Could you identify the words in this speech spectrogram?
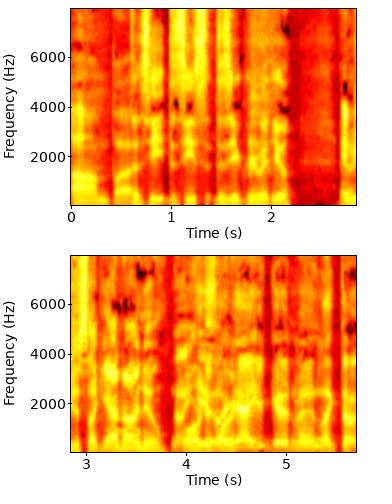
Um, but Does he? Does he? Does he agree with you? And, he was just like, yeah, no, I knew. no, Or- he's or- like, yeah, you're good, man. Like, the,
